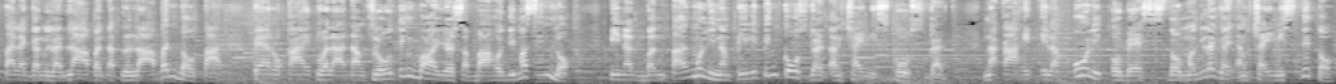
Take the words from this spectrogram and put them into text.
talagang lalaban at lalaban daw tayo. Pero kahit wala ng floating barrier sa Baho di Masinloc, pinagbantaan muli ng Philippine Coast Guard ang Chinese Coast Guard na kahit ilang ulit o beses daw maglagay ang Chinese nito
